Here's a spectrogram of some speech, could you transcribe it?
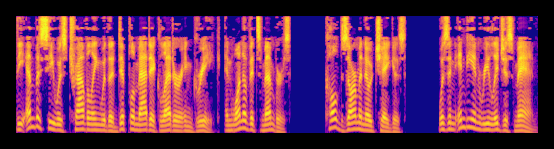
The embassy was traveling with a diplomatic letter in Greek, and one of its members—called Zarmanochagas—was an Indian religious man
